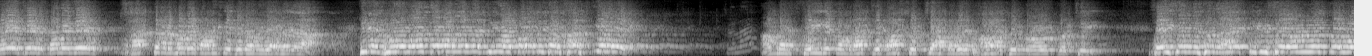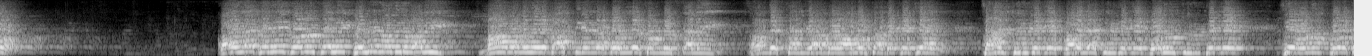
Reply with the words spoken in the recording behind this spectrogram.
মেয়েদের, বোনেদের সাতটার পরে বাড়িতে বেরোনো যাবে না। তিনি ঘুরে বলতে পারলেন না, তিনি অপরাধীদের শাস্তি হবে। আমরা সেই রকম রাজ্যে বাস করছি, আপনাদের ভাবার জন্য অনুরোধ করছি। সেই সঙ্গে সঙ্গে আরেকটি বিষয়ে অনুরোধ করব। কয়লা খেলি, গরু খেলি খেলি নদীর বালি মা বোনদের বাদ দিলেন না বললে সন্দেশকালী সন্দেশকালী আপনার অবস্থা দেখেছেন। চাল চুরি থেকে, কয়লা চুরি থেকে, গরু চুরি থেকে যে অনুব্রত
